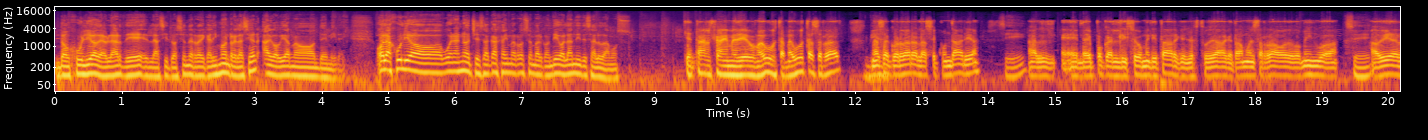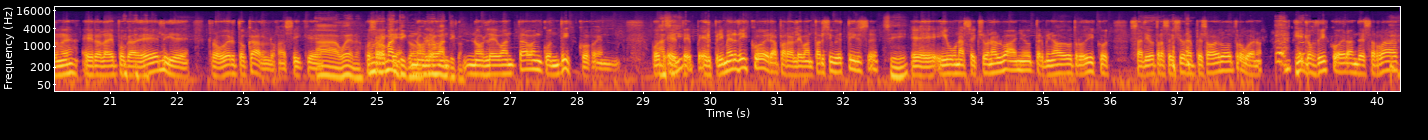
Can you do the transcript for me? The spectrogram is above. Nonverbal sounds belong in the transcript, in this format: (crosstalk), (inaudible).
don Julio de hablar de la situación del radicalismo en relación al gobierno de Miray. Hola Julio, buenas noches. Acá Jaime Rosenberg con Diego Landi te saludamos. ¿Qué tal Jaime Diego? Me gusta, me gusta cerrar. Me hace acordar a la secundaria. Sí. Al, en la época del liceo militar que yo estudiaba, que estábamos encerrados de domingo a, Sí. a viernes, era la época de él y de Roberto Carlos, así que... Ah, bueno. Un romántico, nos, un romántico. nos levantaban con discos. En, ¿Ah, sí? este, el primer disco era para levantarse y vestirse. Sí. Eh, iba una sección al baño, terminaba de otro disco, salía otra sección, (laughs) empezaba el otro, bueno. Y los discos eran de Serrat,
